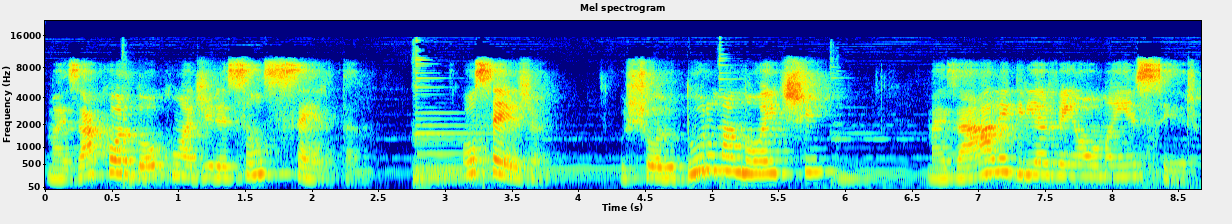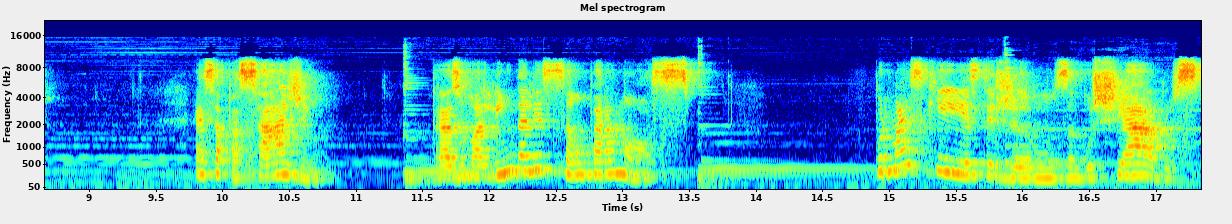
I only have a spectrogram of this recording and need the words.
mas acordou com a direção certa. Ou seja, o choro dura uma noite, mas a alegria vem ao amanhecer. Essa passagem traz uma linda lição para nós. Por mais que estejamos angustiados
